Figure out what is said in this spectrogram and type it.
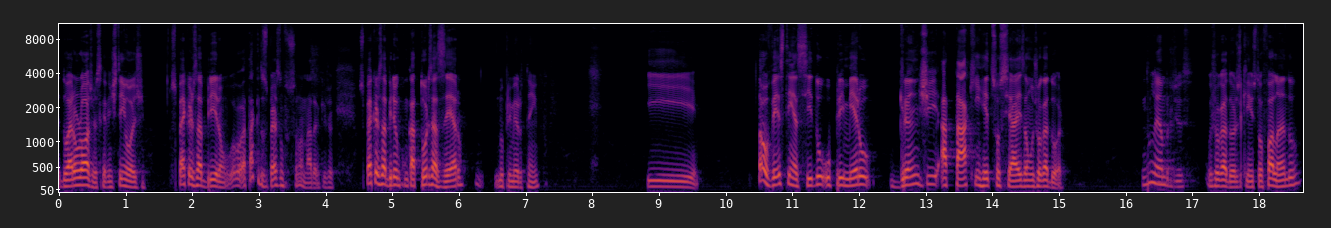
do Aaron Rodgers que a gente tem hoje. Os Packers abriram. O ataque dos Bears não funcionou nada naquele jogo. Os Packers abriram com 14 a 0 no primeiro tempo. E talvez tenha sido o primeiro grande ataque em redes sociais a um jogador. Não lembro disso. O jogador de quem estou falando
